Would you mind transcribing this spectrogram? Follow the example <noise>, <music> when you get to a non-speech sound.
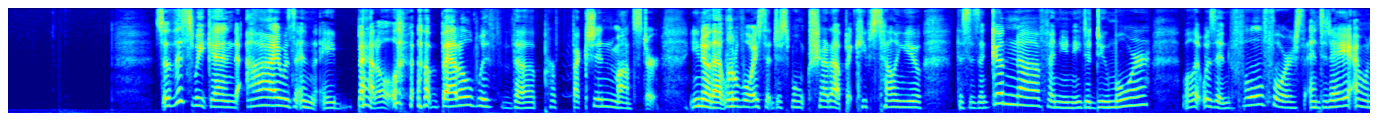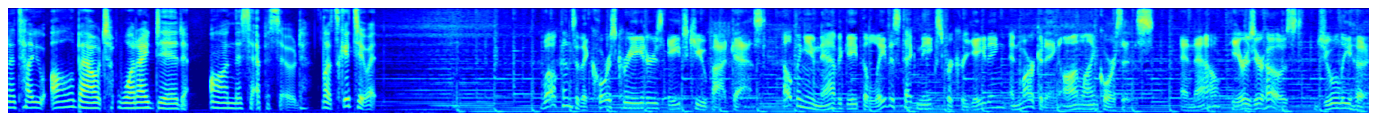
So this weekend, I was in a battle, <laughs> a battle with the perfection monster. You know, that little voice that just won't shut up. It keeps telling you this isn't good enough and you need to do more. Well, it was in full force, and today I want to tell you all about what I did on this episode. Let's get to it. Welcome to the Course Creators HQ podcast, helping you navigate the latest techniques for creating and marketing online courses. And now, here is your host, Julie Hood.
